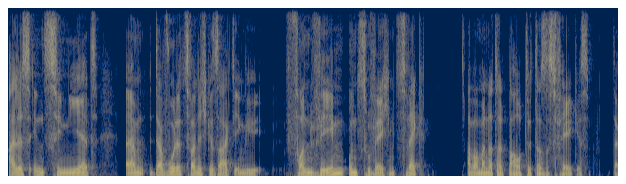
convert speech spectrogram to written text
alles inszeniert. Ähm, da wurde zwar nicht gesagt, irgendwie von wem und zu welchem Zweck, aber man hat halt behauptet, dass es fake ist. Da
